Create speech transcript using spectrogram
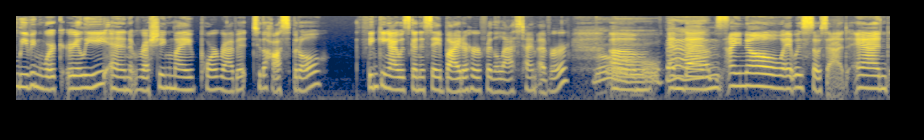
leaving work early and rushing my poor rabbit to the hospital, thinking I was going to say bye to her for the last time ever. Oh, um, and then I know it was so sad. And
